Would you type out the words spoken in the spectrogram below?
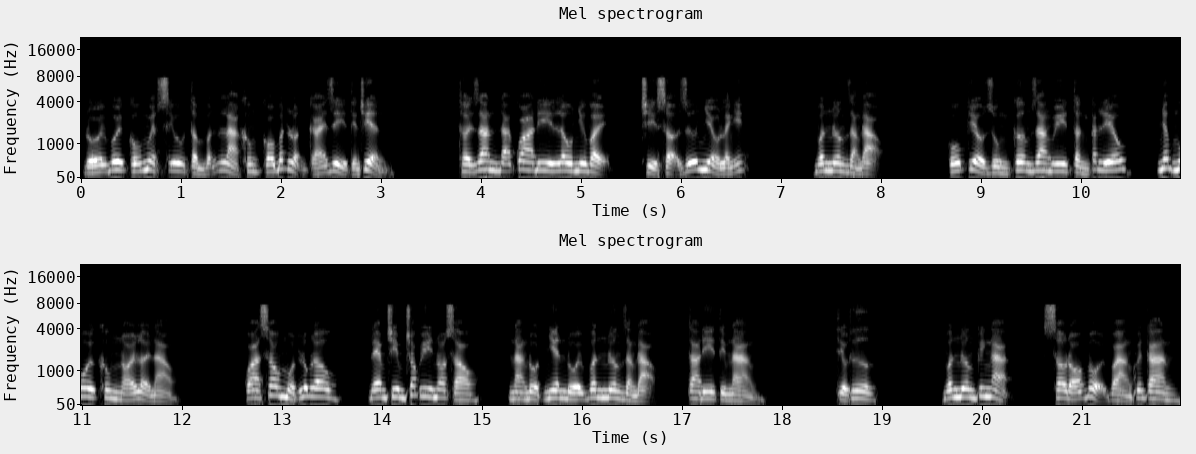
đối với cố nguyệt siêu tầm vẫn là không có bất luận cái gì tiến triển. Thời gian đã qua đi lâu như vậy, chỉ sợ giữ nhiều lành ít. Vân Nương giảng đạo. Cố Kiều dùng cơm giang uy tần cắt liễu, nhấp môi không nói lời nào. Qua sau một lúc lâu, đem chim chóc uy no sau, nàng đột nhiên đối Vân Nương giảng đạo, ta đi tìm nàng. Tiểu thư. Vân Nương kinh ngạc, sau đó vội vàng khuyên can,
